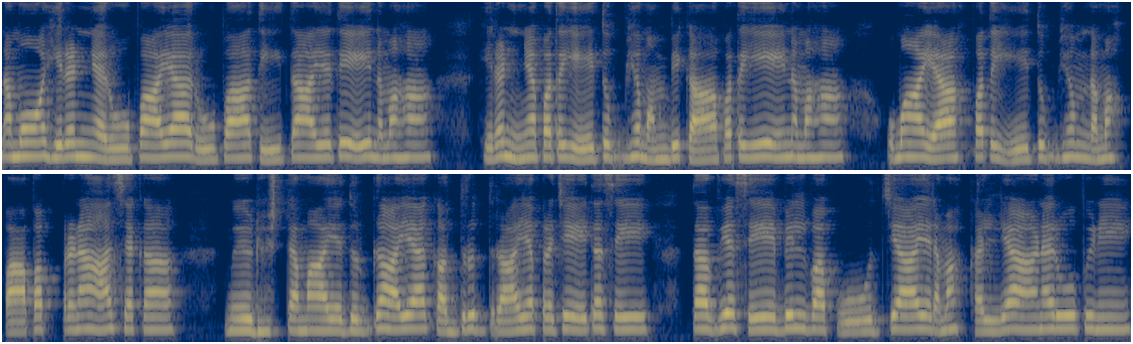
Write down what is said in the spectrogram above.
नमो हिरण्यरूपाय रूपातीताय ते नमः। हिरण्यपतये तुभ्यमम्बिकापतये नमः उमायाः पतये तुभ्यं नमः पापप्रणाशक। मेढुष्टमाय दुर्गाय कद्रुद्राय प्रचेतसे तव्यसे बिल्वपूज्याय नमः कल्याणरूपिणे।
